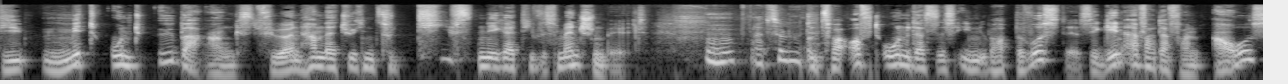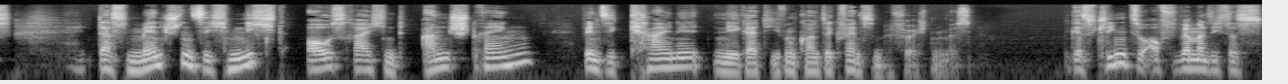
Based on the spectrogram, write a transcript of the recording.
die mit und über Angst führen, haben natürlich ein zutiefst negatives Menschenbild. Mhm, absolut. Und zwar oft ohne, dass es ihnen überhaupt bewusst ist. Sie gehen einfach davon aus, dass Menschen sich nicht ausreichend anstrengen, wenn sie keine negativen Konsequenzen befürchten müssen. Das klingt so oft, wenn man sich das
